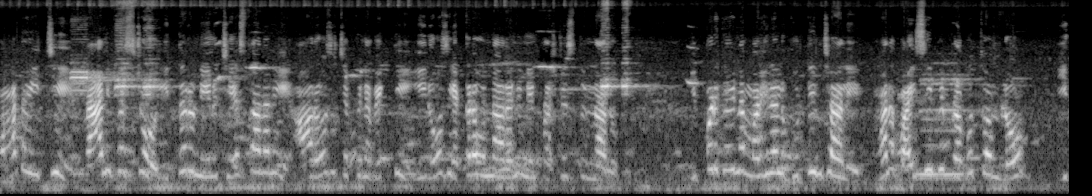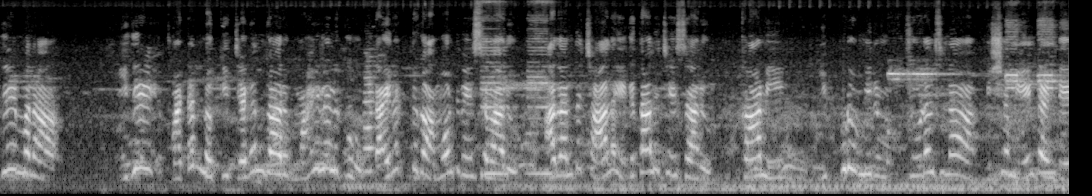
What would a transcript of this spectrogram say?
మాట ఇచ్చి మేనిఫెస్టో ఇద్దరు నేను చేస్తానని ఆ రోజు చెప్పిన వ్యక్తి ఈ రోజు ఎక్కడ ఉన్నారని నేను ప్రశ్నిస్తున్నాను. ఇప్పటికైనా మహిళలు గుర్తించాలి. మన వైసీపీ ప్రభుత్వంలో ఇదే మన ఇదే బటన్ నొక్కి జగన్ గారు మహిళలకు డైరెక్ట్గా అమౌంట్ వేసేవారు. అదంతా చాలా ఎగతాళి చేశారు. కానీ ఇప్పుడు మీరు చూడాల్సిన విషయం ఏంటంటే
